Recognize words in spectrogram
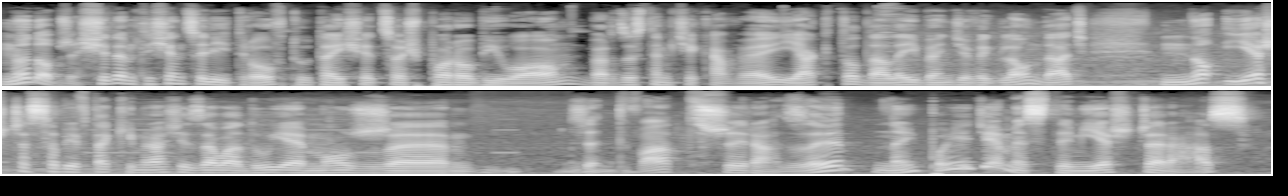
No dobrze, 7000 litrów, tutaj się coś porobiło, bardzo jestem ciekawy, jak to dalej będzie wyglądać. No i jeszcze sobie w takim razie załaduję może ze 2-3 razy, no i pojedziemy z tym jeszcze raz.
